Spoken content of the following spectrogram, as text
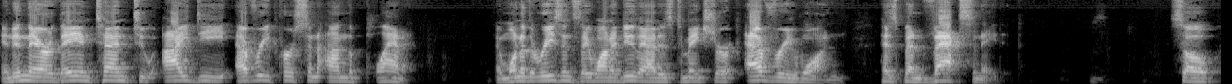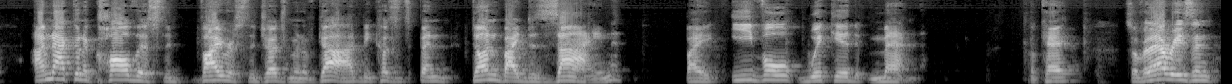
And in there, they intend to ID every person on the planet. And one of the reasons they want to do that is to make sure everyone has been vaccinated. So I'm not going to call this the virus the judgment of God because it's been done by design by evil, wicked men. Okay? So for that reason,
